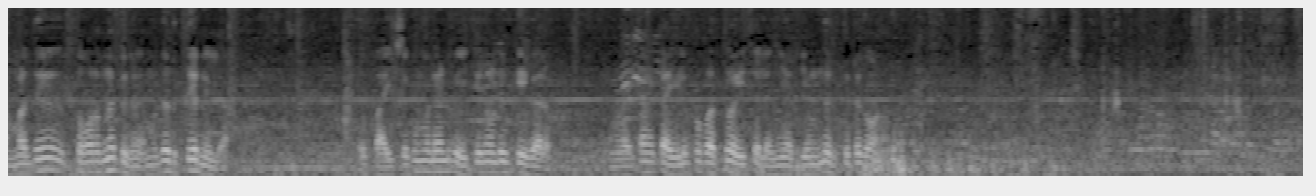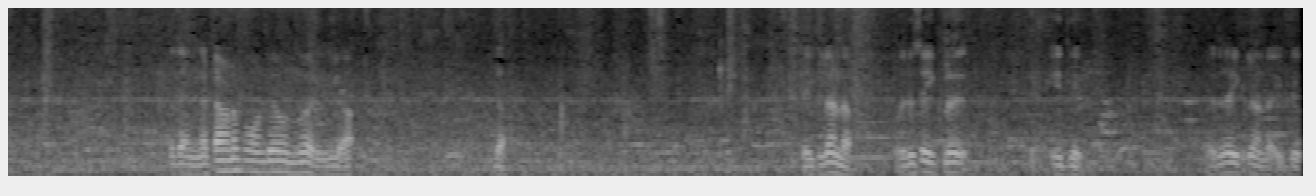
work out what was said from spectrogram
നമ്മളത് തുറന്നിട്ടിക്കണേ നമ്മളത് എടുത്തു തരുന്നില്ല. പൈസക്കും വേണ്ടി വെയിറ്റ് ചെയ്തുകൊണ്ട് കിട്ടിയേക്കാരം നമ്മളടുത്താണ് കയ്യിൽ ഇപ്പൊ പത്ത് പൈസ അല്ല ഇനി അധികം എടുത്തിട്ട് പോകണം ഇത് എങ്ങോട്ടാണ് പോകേണ്ടത് ഒന്നും അറിയില്ല. സൈക്കിൾ കണ്ടോ ഒരു സൈക്കിൾ ഇത്. ഒരു സൈക്കിൾ കണ്ടോ ഇത്.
